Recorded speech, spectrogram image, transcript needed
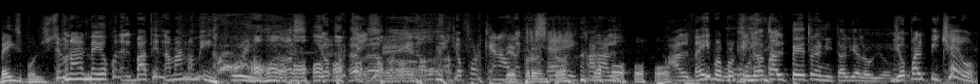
Béisbol. Usted una vez me dio con el bate en la mano a mí. Uy, no. Yo, ¿por qué? Yo, ¿por qué no, yo, ¿por qué no De me quise pronto. dedicar al, al béisbol? Porque Una yo, tal Petra en Italia lo vio. yo para el picheo.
